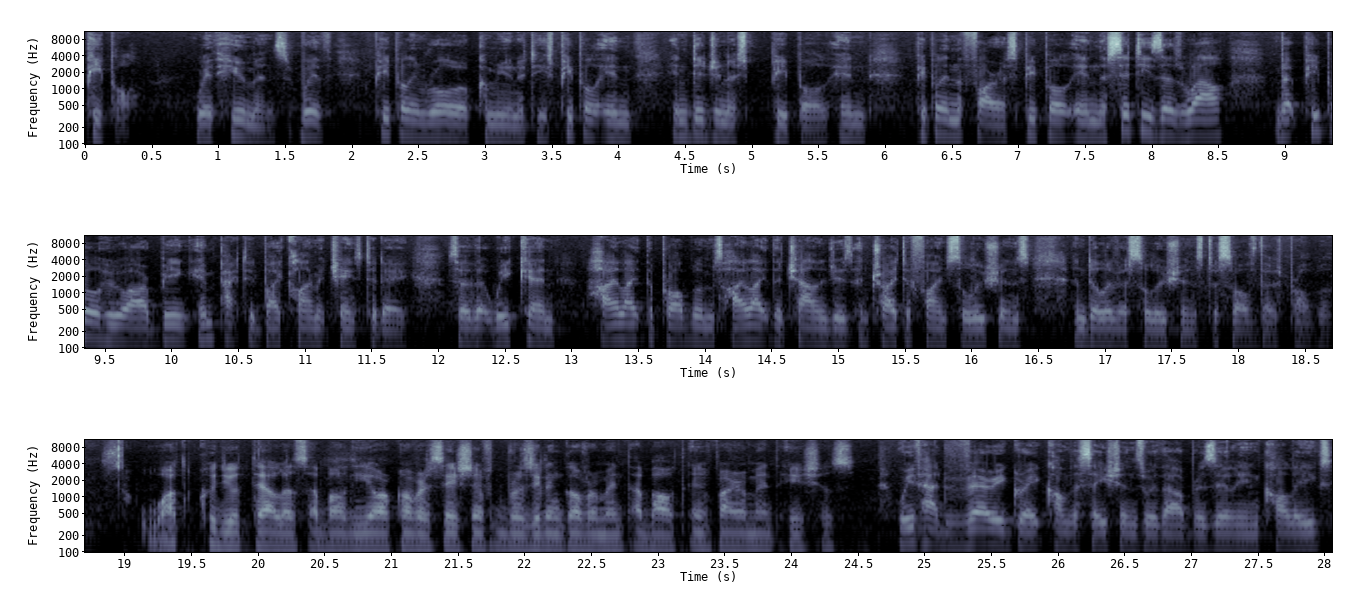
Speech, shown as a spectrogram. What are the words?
people, with humans, with people in rural communities, people in indigenous people, in people in the forest, people in the cities as well, but people who are being impacted by climate change today so that we can highlight the problems, highlight the challenges, and try to find solutions and deliver solutions to solve those problems. What could you tell us about your conversation with the Brazilian government about environment issues? We've had very great conversations with our Brazilian colleagues.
